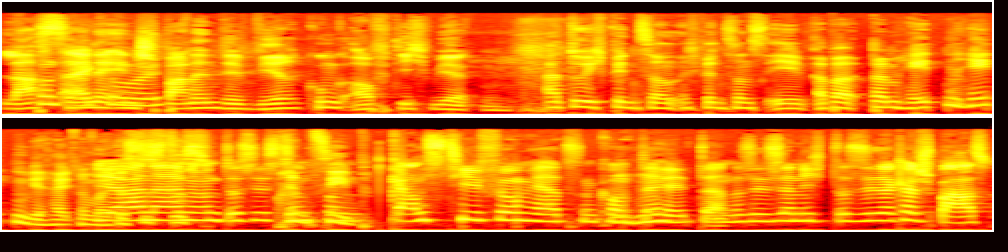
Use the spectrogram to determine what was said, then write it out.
Lass Und seine Alkohol. entspannende Wirkung auf dich wirken. Ah du, ich bin, son ich bin sonst eh, aber beim Haten haten wir halt nochmal. Ja, das ist nein, das und das ist Prinzip. dann von ganz tief vom Herzen kommt der Hate dann. Das ist ja nicht, das ist ja kein Spaß.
